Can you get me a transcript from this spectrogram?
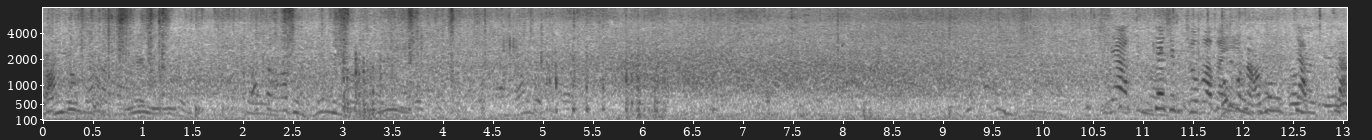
야, 진짜 좀 줘봐봐. 자, 자.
